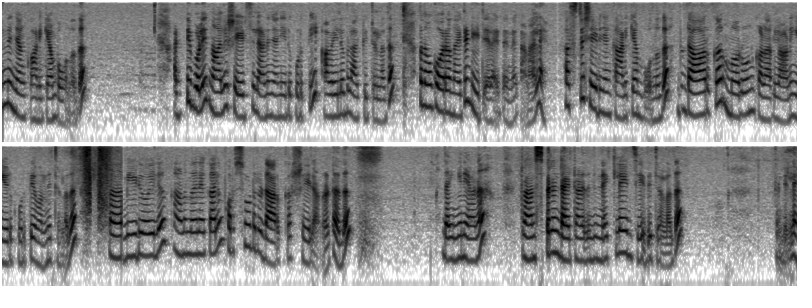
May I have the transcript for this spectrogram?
ഇന്ന് ഞാൻ കാണിക്കാൻ പോകുന്നത്. അടിപൊളി നാല് ഷെയ്ഡ്സിലാണ് ഞാൻ ഈ ഒരു കുർത്തി അവൈലബിൾ ആക്കിയിട്ടുള്ളത്. അപ്പോൾ നമുക്ക് ഓരോന്നായിട്ട് ഡീറ്റെയിൽ ആയിട്ട് തന്നെ കാണാം അല്ലേ? ഫസ്റ്റ് ഷെയ്ഡ് ഞാൻ കാണിക്കാൻ പോകുന്നത് ഡാർക്കർ മെറൂൺ കളറിലാണ് ഈ ഒരു കുർത്തി വന്നിട്ടുള്ളത്. വീഡിയോയിൽ കാണുന്നതിനേക്കാളും കുറച്ചുകൂടെ ഒരു ഡാർക്കർ ഷെയ്ഡാണ് കേട്ടോ അത് ഇതെങ്ങനെയാണ് ട്രാൻസ്പെറന്റ് ആയിട്ടാണ് ഇതിന്റെ നെക്ക് ലൈൻ ചെയ്തിട്ടുള്ളത്. കണ്ടില്ലേ?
